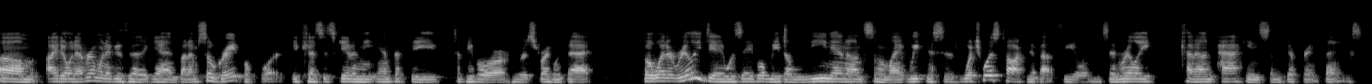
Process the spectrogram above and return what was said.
Um, I don't ever want to go through that again, but I'm so grateful for it because it's given me empathy to people who are, who are struggling with that. But what it really did was able me to lean in on some of my weaknesses, which was talking about feelings and really kind of unpacking some different things.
